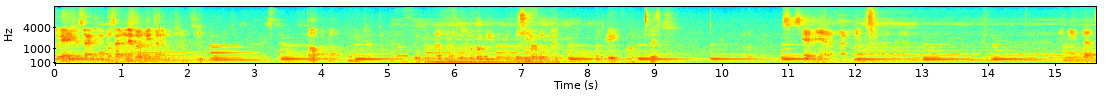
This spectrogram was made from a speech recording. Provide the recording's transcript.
Okay, exactly, because I've never been No, no. Okay. Sincerely, I'm happy to believe that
